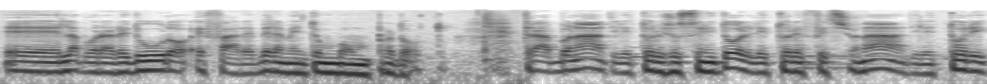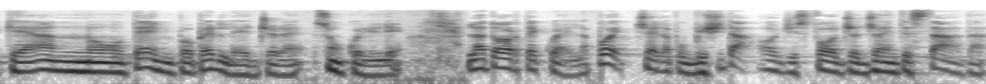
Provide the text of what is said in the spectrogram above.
lavorare duro e fare veramente un buon prodotto tra abbonati, lettori sostenitori, lettori affezionati, lettori che hanno tempo per leggere, sono quelli lì. La torta è quella. Poi c'è la pubblicità, oggi sfoggia già intestata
